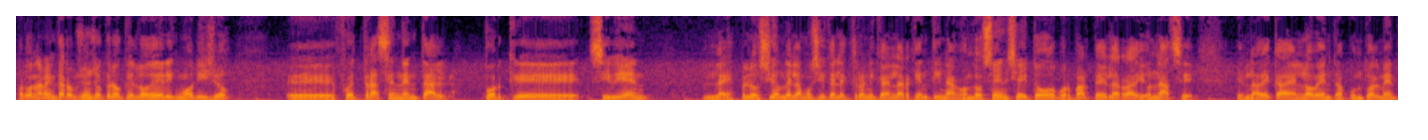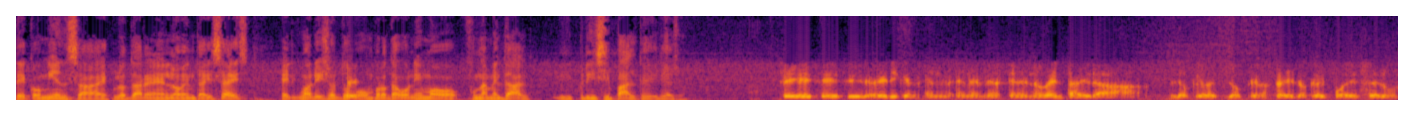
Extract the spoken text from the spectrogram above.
perdóname la interrupción, yo creo que lo de Eric Morillo eh, fue trascendental porque si bien la explosión de la música electrónica en la Argentina con docencia y todo por parte de la radio nace en la década del 90, puntualmente comienza a explotar en el 96, Eric Morillo tuvo Sí. un protagonismo fundamental y principal, te diría yo. Sí, sí, sí. Eric en, en, en, en- el 90 era lo que lo que no sé, lo que hoy puede ser un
